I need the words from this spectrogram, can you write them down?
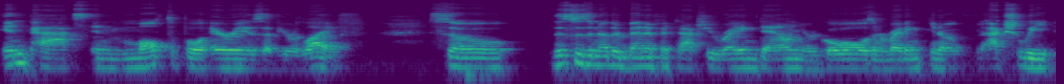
impacts in multiple areas of your life. So this is another benefit to actually writing down your goals and writing, you know, actually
